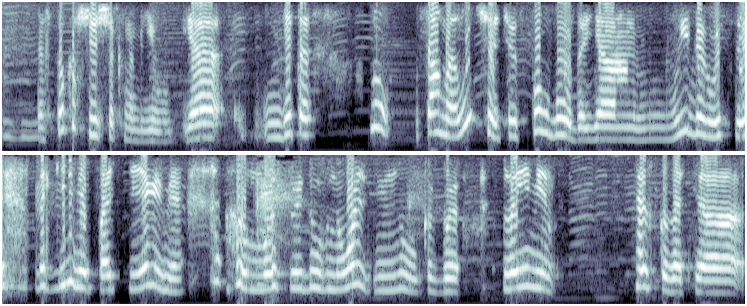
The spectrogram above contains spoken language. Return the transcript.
угу. я столько шишек набью. Я где-то, ну, самое лучшее, через полгода я выберусь с такими потерями, может, уйду в ноль, ну, как бы своими, как сказать, а,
